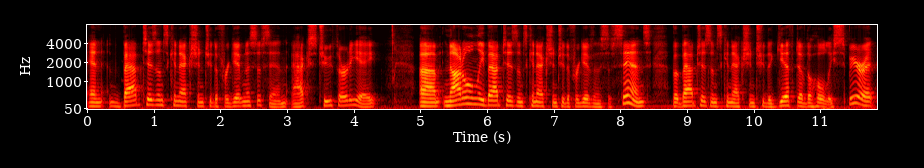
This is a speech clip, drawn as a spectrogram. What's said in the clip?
and baptism's connection to the forgiveness of sin, Acts 2:38, um, not only baptism's connection to the forgiveness of sins, but baptism's connection to the gift of the Holy Spirit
